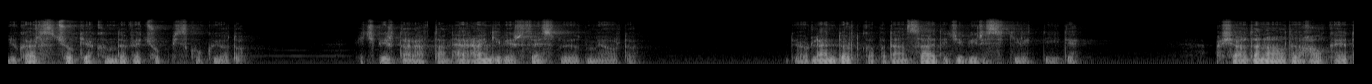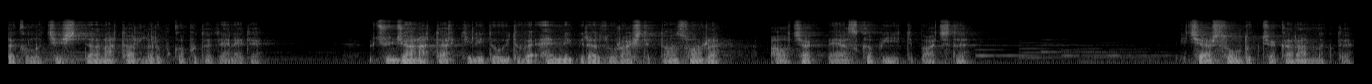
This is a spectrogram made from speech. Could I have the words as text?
Yukarısı çok yakındı ve çok pis kokuyordu. Hiçbir taraftan herhangi bir ses duyulmuyordu. Görülen dört kapıdan sadece birisi kilitliydi. Aşağıdan aldığı halkaya takılı çeşitli anahtarları bu kapıda denedi. Üçüncü anahtar kilidi uydu ve Emmi biraz uğraştıktan sonra alçak beyaz kapıyı itip açtı. İçerisi oldukça karanlıktı.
